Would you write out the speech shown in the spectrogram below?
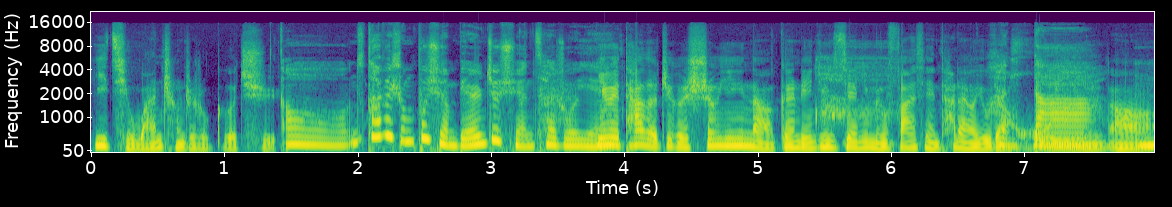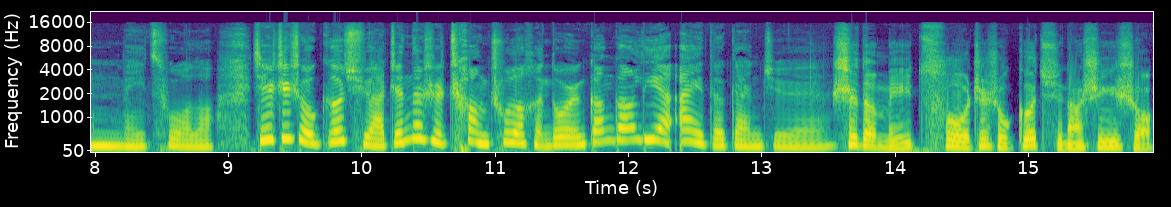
一起完成这首歌曲。哦，那他为什么不选别人，就选蔡卓妍？因为他的这个声音呢，跟林俊杰，你有没有发现他俩有点呼应啊？嗯，没错了。其实这首歌曲啊，真的是唱出了很多人刚刚恋爱的感觉。是的，没错，这首歌曲。呢是一首，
